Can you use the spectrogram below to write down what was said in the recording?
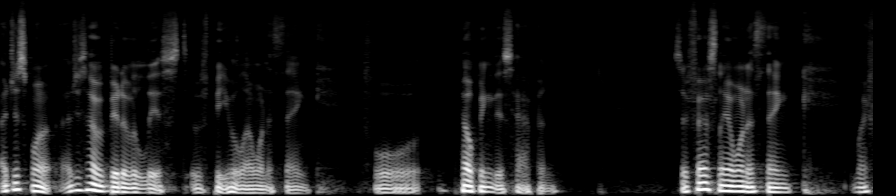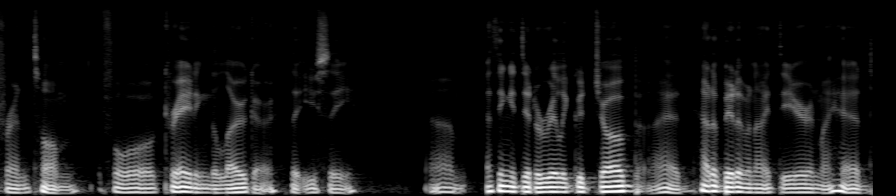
I just want I just have a bit of a list of people I want to thank for helping this happen. So firstly, I want to thank my friend Tom for creating the logo that you see. Um, I think he did a really good job. I had, had a bit of an idea in my head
